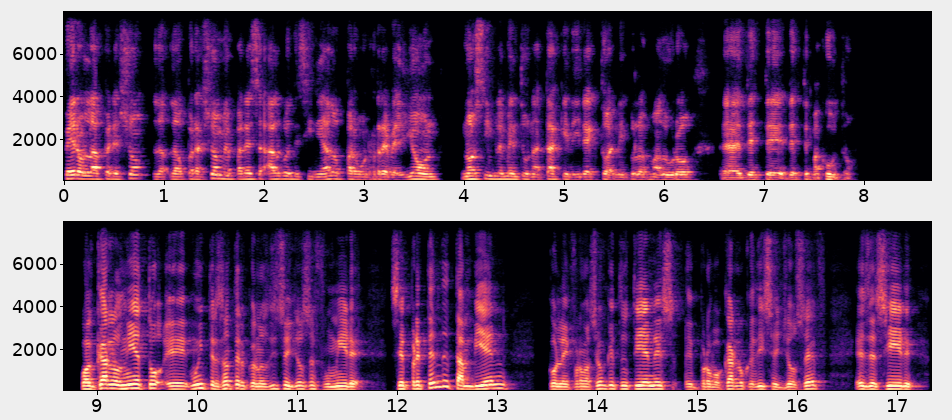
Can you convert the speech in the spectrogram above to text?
pero la operación, la, operación me parece algo diseñado para una rebelión, no simplemente un ataque directo a Nicolás Maduro eh, de, este, de este Macuto. Juan Carlos Nieto, eh, muy interesante lo que nos dice Joseph Umire. ¿Se pretende también, con la información que tú tienes, eh, provocar lo que dice Joseph? Es decir,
